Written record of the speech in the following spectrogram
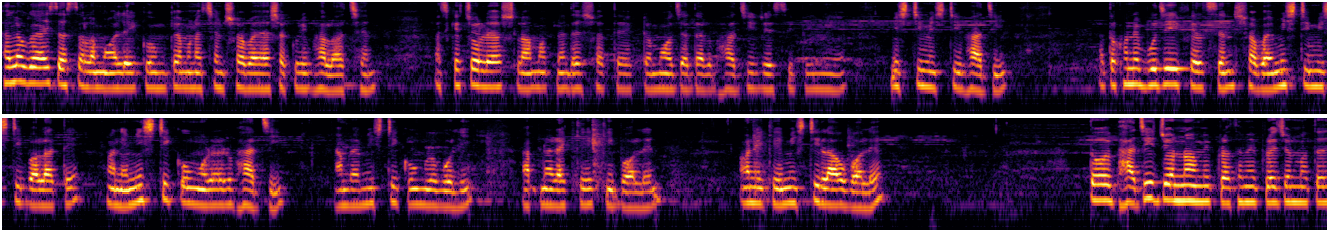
Hello guys আসসালামু আলাইকুম। কেমন আছেন সবাই? আশা করি ভালো আছেন। আজকে চলে আসলাম আপনাদের সাথে একটা মজাদার ভাজির রেসিপি নিয়ে, মিষ্টি মিষ্টি ভাজি। এতক্ষণে বুঝেই ফেলছেন সবাই মিষ্টি মিষ্টি বলাতে মানে মিষ্টি কুমড়োর ভাজি। আমরা মিষ্টি কুমড়ো বলি। আপনারা কে কি বলেন? অনেকে মিষ্টি লাউ বলে। তো ভাজির জন্য আমি প্রথমে প্রয়োজন মতো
